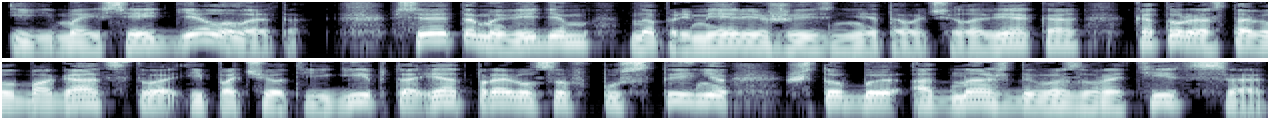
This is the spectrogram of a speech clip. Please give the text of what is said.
и Моисей делал это. Все это мы видим на примере жизни этого человека, который оставил богатство и почет Египта и отправился в пустыню, чтобы однажды возвратиться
